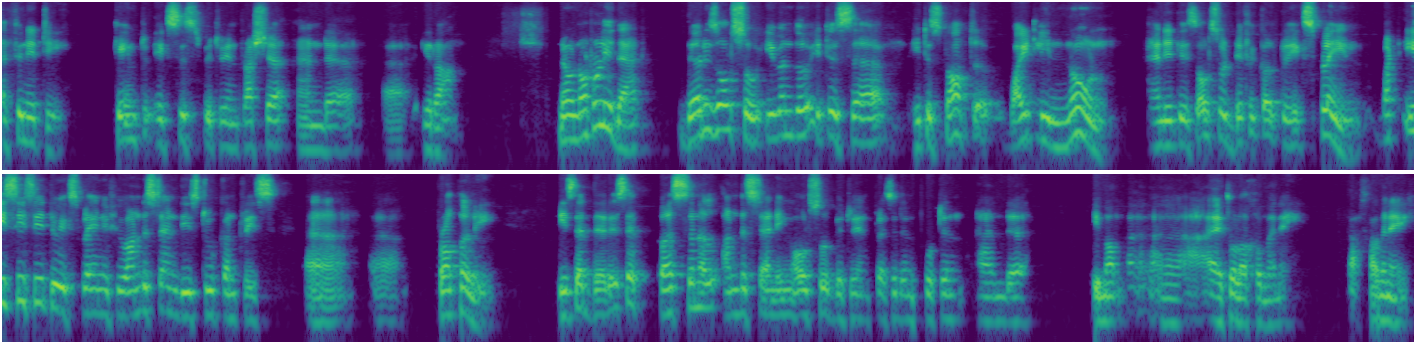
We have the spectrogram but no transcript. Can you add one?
affinity came to exist between Russia and uh, uh, Iran. Now, not only that, there is also, even though it is, uh, it is not widely known and it is also difficult to explain, but easy to explain if you understand these two countries uh, uh, properly, is that there is a personal understanding also between President Putin and uh, Imam Ayatollah Khomeini. Khomeini.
